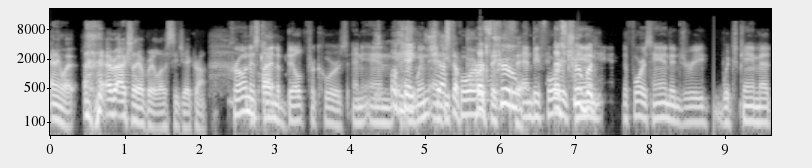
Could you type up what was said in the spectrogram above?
Anyway, actually, everybody loves CJ Cron. Cron is but, kind of built for Coors, and and okay, and when, just and before, a that's true. Fit. And before that's his true, hand, but before his hand injury, which came at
